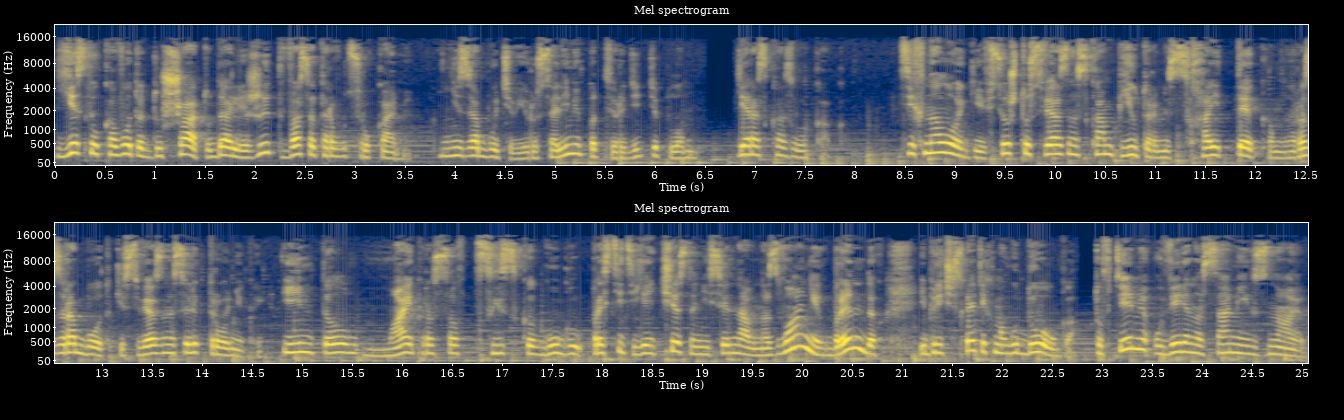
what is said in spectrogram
если у кого-то душа туда лежит, вас оторвут с руками. Не забудьте в Иерусалиме подтвердить диплом. Я рассказывала как. Технологии, все, что связано с компьютерами, с хай-теком, разработки, связанные с электроникой. Intel, Microsoft, Cisco, Google. Простите, я честно не сильна в названиях, брендах и перечислять их могу долго. То в теме, уверенно, сами их знают.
